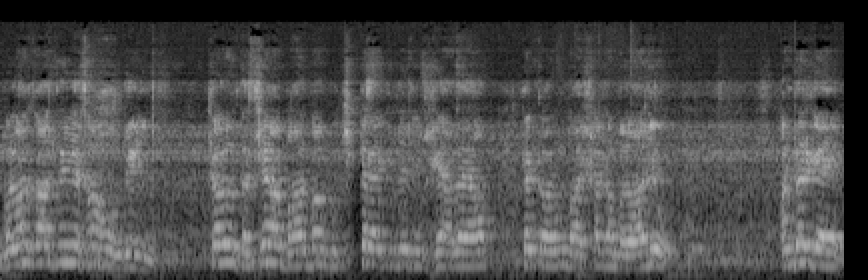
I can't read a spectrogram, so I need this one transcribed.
ਮੁਲਾਕਾਤ ਨਹੀਂ ਐਸਾ ਹੁੰਦੇ ਨਹੀਂ ਚਲੋ ਦੱਸਿਆ ਬਾਰ ਬਾਰ ਪੁੱਛਿਆ, ਕਿਤੇ ਖਿਆਲ ਆਇਆ ਕਿ ਕਰਮ ਬਾਦਸ਼ਾਹ ਦਾ ਮਿਲਾ ਦਿਓ ਅੰਦਰ ਗਏ।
